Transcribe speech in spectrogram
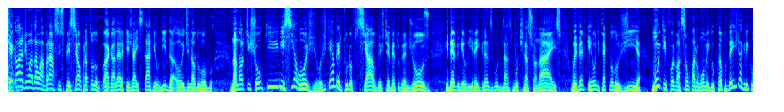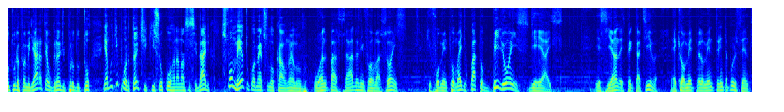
Chega a hora de mandar um abraço especial para toda a galera que já está reunida, o Edinaldo Lobo, na Norte Show que inicia hoje. Hoje tem a abertura oficial deste evento grandioso, que deve reunir aí grandes multinacionais, um evento que reúne tecnologia, muita informação para o homem do campo, desde a agricultura familiar até o grande produtor. E é muito importante que isso ocorra na nossa cidade, fomenta o comércio local, não é, Lobo? O ano passado, as informações que fomentou mais de 4 bilhões de reais. Esse ano, a expectativa é que aumente pelo menos 30%.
